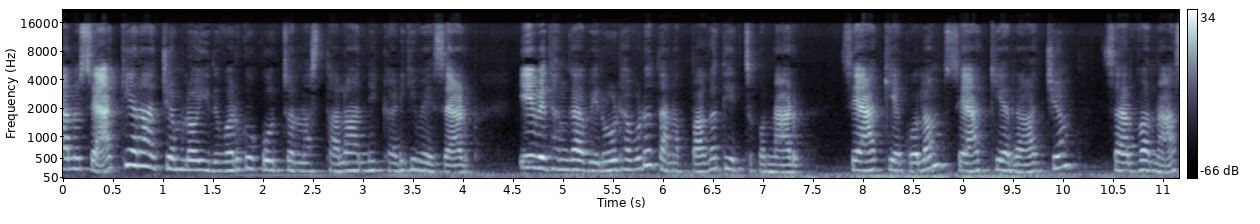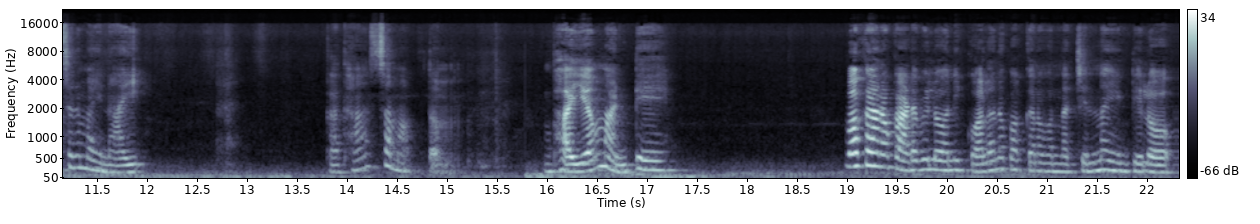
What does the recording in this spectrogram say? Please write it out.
తను శాక్యరాజ్యంలో ఇదివరకు కూర్చున్న స్థలాన్ని కడిగివేశాడు. ఈ విధంగా విరూఢవుడు తన పగ తీర్చుకున్నాడు. శాక్య కులం శాక్య రాజ్యం సర్వనాశనమైనాయి. కథ సమాప్తం. భయం అంటే? ఒకనొక అడవిలోని కొలను పక్కన ఉన్న చిన్న ఇంటిలో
